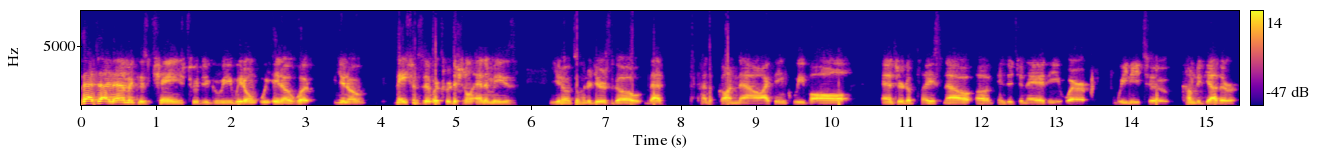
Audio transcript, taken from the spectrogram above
that dynamic has changed to a degree. We don't, we, you know, what you know, nations that were traditional enemies, you know, 200 years ago, that's kind of gone now. I think we've all entered a place now of indigeneity where we need to come together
